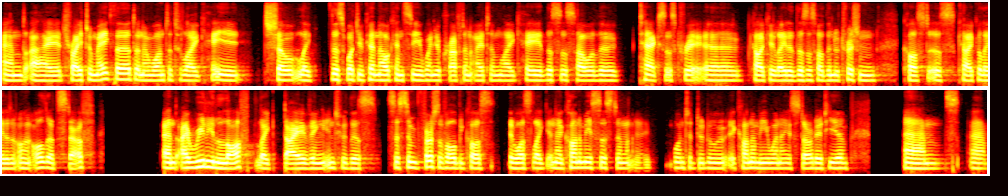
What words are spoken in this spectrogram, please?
and I tried to make that and I wanted to like hey show like this what you can now can see when you craft an item like hey this is how the tax is crea- uh, calculated. This is how the nutrition cost is calculated on all that stuff. And I really loved like diving into this system. First of all, because it was like an economy system, and I wanted to do economy when I started here, and um,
